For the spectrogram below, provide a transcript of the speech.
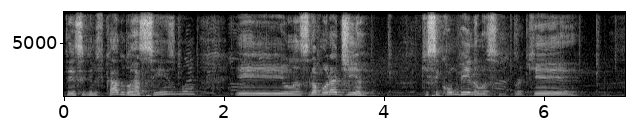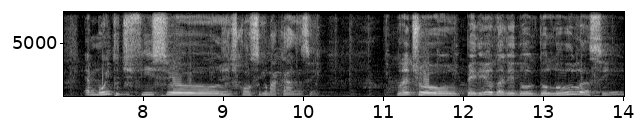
tem significado do racismo e o lance da moradia, que se combinam, assim, porque é muito difícil a gente conseguir uma casa, assim. Durante o período ali do, do Lula, assim,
